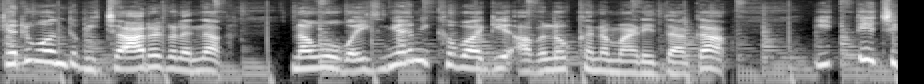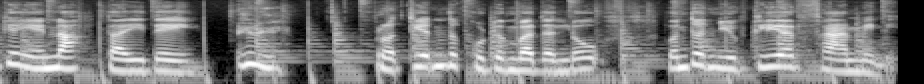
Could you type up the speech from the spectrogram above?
ಕೆಲವೊಂದು ವಿಚಾರಗಳನ್ನ ನಾವು ವೈಜ್ಞಾನಿಕವಾಗಿ ಅವಲೋಕನ ಮಾಡಿದಾಗ ಇತ್ತೀಚೆಗೆ ಏನಾಗ್ತಾ ಇದೆ? ಪ್ರತಿಯೊಂದು ಕುಟುಂಬದಲ್ಲೂ ಒಂದು ನ್ಯೂಕ್ಲಿಯರ್ ಫ್ಯಾಮಿಲಿ,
